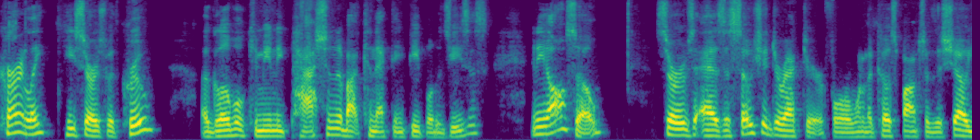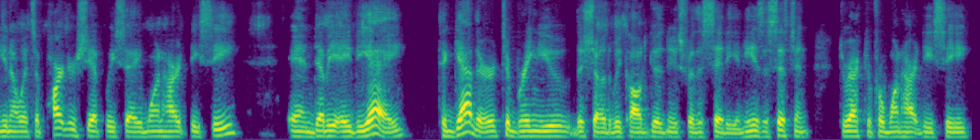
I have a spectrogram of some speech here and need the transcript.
Currently, he serves with Cru, a global community passionate about connecting people to Jesus. And he also serves as associate director for one of the co-sponsors of the show. You know, it's a partnership. We say One Heart DC and WAVA together to bring you the show that we called Good News for the City. And he is assistant director for One Heart DC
